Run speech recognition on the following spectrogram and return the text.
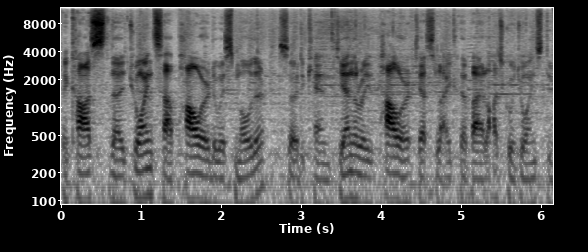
because the joints are powered with motor, so it can generate power just like the biological joints do.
